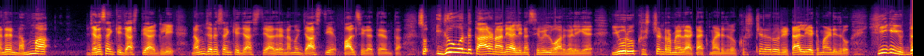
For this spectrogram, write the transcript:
ಅಂದರೆ ನಮ್ಮ ಜನಸಂಖ್ಯೆ ಜಾಸ್ತಿ ಆಗಲಿ ನಮ್ಮ ಜನಸಂಖ್ಯೆ ಜಾಸ್ತಿ ಆದರೆ ನಮಗೆ ಜಾಸ್ತಿ ಪಾಲ್ ಸಿಗತ್ತೆ ಅಂತ. ಸೊ ಇದು ಒಂದು ಕಾರಣನೇ ಅಲ್ಲಿನ ಸಿವಿಲ್ ವಾರ್ಗಳಿಗೆ ಇವರು ಕ್ರಿಶ್ಚಿಯನ್ರ ಮೇಲೆ ಅಟ್ಯಾಕ್ ಮಾಡಿದರು, ಕ್ರಿಶ್ಚಿಯನರು ರಿಟಾಲಿಯೇಟ್ ಮಾಡಿದರು. ಹೀಗೆ ಯುದ್ಧ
